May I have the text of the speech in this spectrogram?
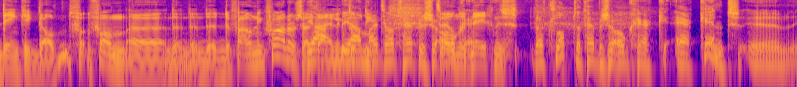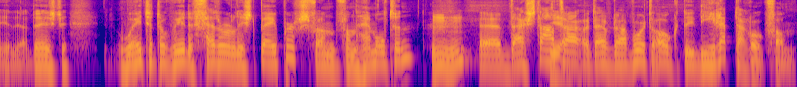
denk ik dan, van de, de, de Founding Fathers ja, uiteindelijk. Ja, Toch maar dat hebben ze ook. Dat klopt, dat hebben ze ook herkend erkend. Uh, er is de, hoe heet het ook weer? De Federalist Papers van, van Hamilton. Mhm. Mm -hmm. uh, daar, staat ja. daar, daar, daar wordt ook, die, die rapt daar ook van.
